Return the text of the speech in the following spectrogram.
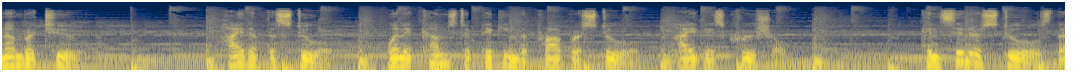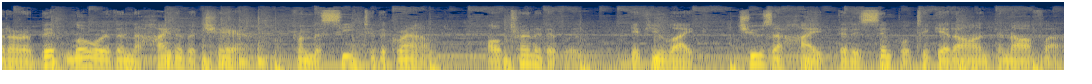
Number 2. Height of the stool. When it comes to picking the proper stool, height is crucial. Consider stools that are a bit lower than the height of a chair, from the seat to the ground, alternatively, if you like, choose a height that is simple to get on and off of.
